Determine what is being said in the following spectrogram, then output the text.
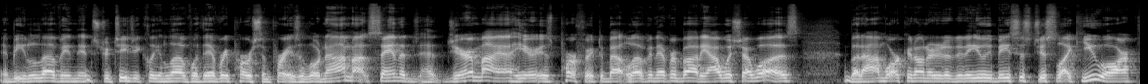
and be loving and strategically in love with every person praise the lord now i'm not saying that jeremiah here is perfect about loving everybody i wish i was but I'm working on it on a daily basis just like you are.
